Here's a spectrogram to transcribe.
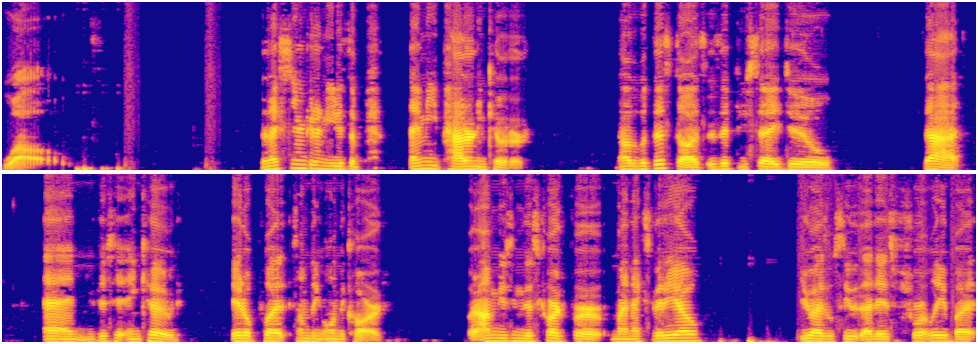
Wow. The next thing you're going to need is a ME pattern encoder. Now what this does is if you say do that and you just hit encode, it'll put something on the card. But I'm using this card for my next video. You guys will see what that is shortly, but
